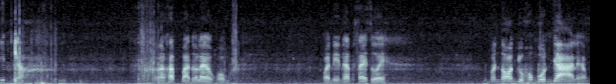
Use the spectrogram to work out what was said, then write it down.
อิดเดียวมาครับปลาตัวแรกของผม วันนี้นะครับไซส์สวย มันนอนอยู่ข้างบนหญ้าเลยครับ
